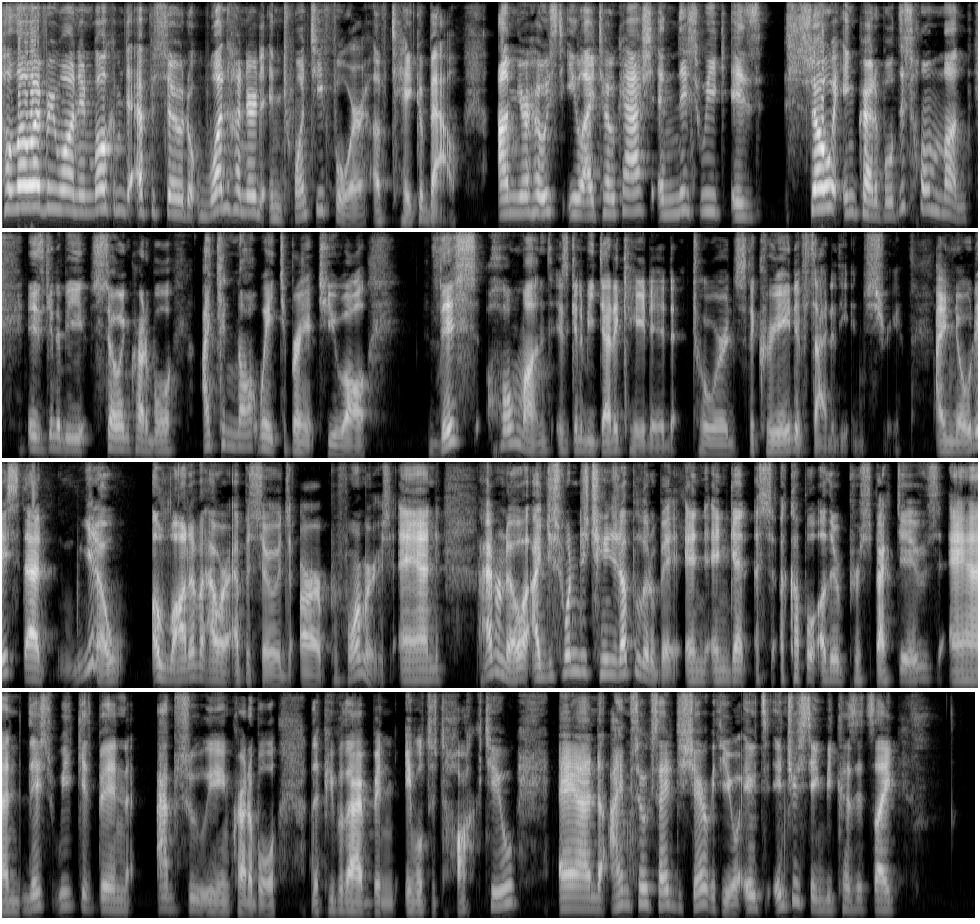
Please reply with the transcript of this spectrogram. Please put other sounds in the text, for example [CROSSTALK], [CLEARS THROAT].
Hello, everyone, and welcome to episode 124 of Take a Bow. I'm your host, Eli Tokash, and this week is so incredible. This whole month is going to be so incredible. I cannot wait to bring it to you all. This whole month is going to be dedicated towards the creative side of the industry. I noticed that, you know, a lot of our episodes are performers and i don't know i just wanted to change it up a little bit and and get a, a, couple other perspectives and this week has been absolutely incredible the people that i've been able to talk to and i'm so excited to share it with you. It's interesting because it's like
